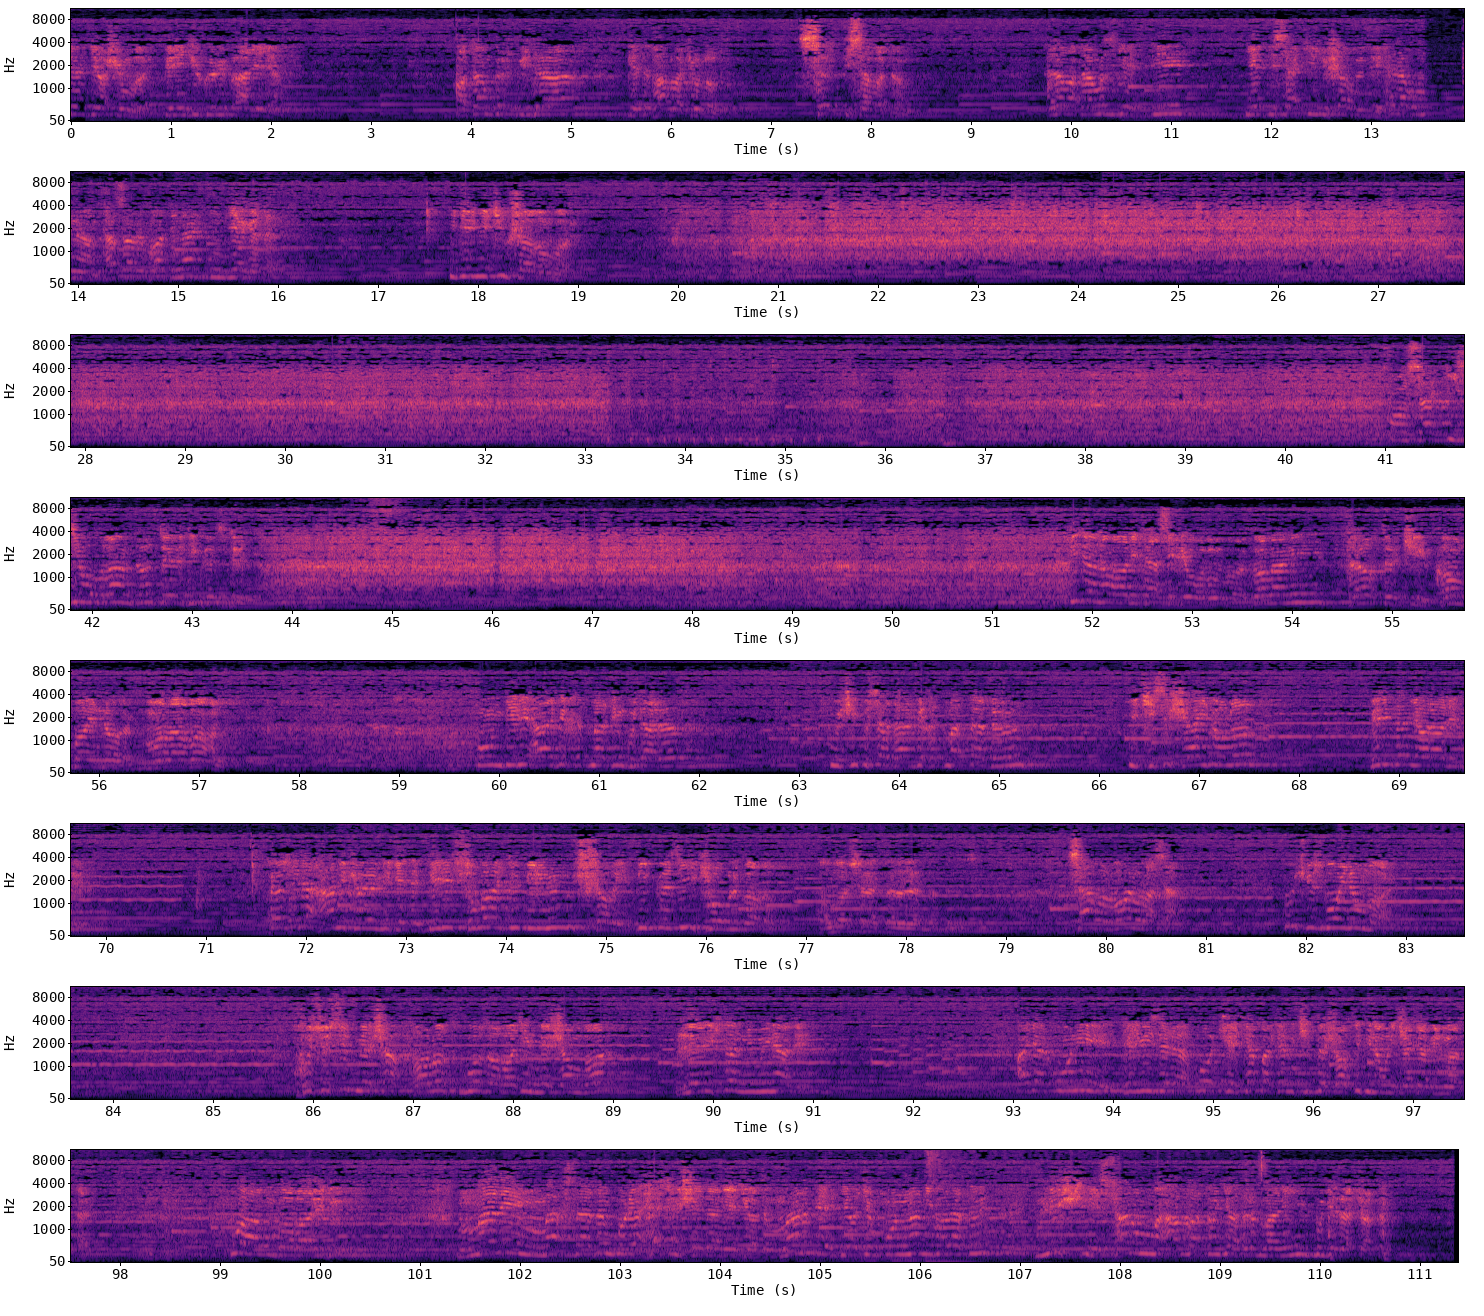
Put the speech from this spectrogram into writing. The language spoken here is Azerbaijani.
74 yaşım var. Birinci grup Aliyem. Atam 41'də gedib həlak olur. Sırf pis atam. Hələ atamız getdi, 7-8 uşaq idi. Hələ onunla, təsərrüfat ilə indiyə qədər. 22 uşağım var. On sekizi oğlandı, dördü kızdı. Bir tane âli təhsilli oğlum var. Qalanı traktorçi, kombaynor, malavan. 11-i hərbi xidmətin qutarıb, üçü bu saat hərbi xidmətdədir. İkisi şəhid olub, biri də yaralıdır. Önüne Hamit Örnike'de biri subaydı, birinin uşağı. Bir gözü iki oğlu kaldı. Allah şerefleri rahmet. Sağ ol, var olasın. Üç yüz boynum var. Hususi meşe, balık, muz ağacı meşem var. Lerikten Eğer onu televizyona, o kirke bakan برکم 25-6 bin onu çekebilmezler. Bu ağın babaridir. Mənim məqsədim buraya heç bir şeydən ehtiyacım. Mənim ehtiyacım ondan ibarətdir. Nişni, sənin məhəbbətin gətirib məni bu yerə çatır.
